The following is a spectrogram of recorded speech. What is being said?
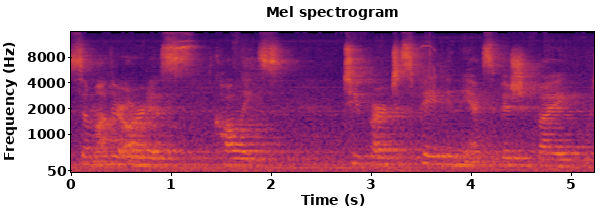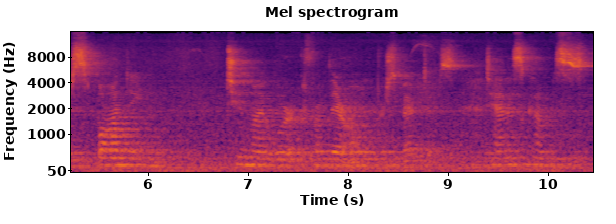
some other artists, colleagues, to participate in the exhibition by responding to my work from their own perspectives. Tanis comes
